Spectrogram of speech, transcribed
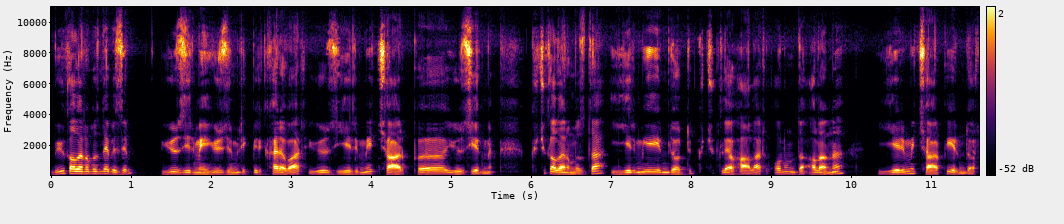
Büyük alanımız ne bizim? 120'ye 120'lik bir kare var. 120 çarpı 120. Küçük alanımızda 20'ye 24'lük küçük levhalar. Onun da alanı 20 çarpı 24.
